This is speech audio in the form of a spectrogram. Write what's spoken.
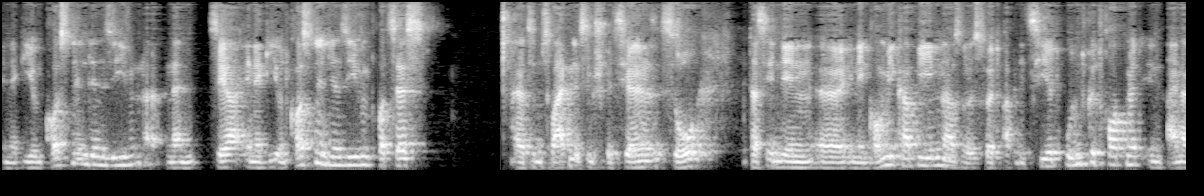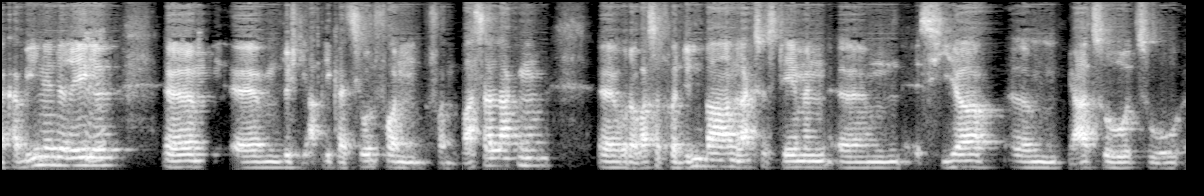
energie- und kostenintensiven, äh, einen sehr energie- und kostenintensiven Prozess. Äh, zum zweiten ist im Speziellen so, dass in den, äh, in den Kombikabinen, also es wird appliziert und getrocknet in einer Kabine in der Regel, ähm, ähm, durch die Applikation von, von Wasserlacken oder wasserverdünnbaren Lacksystemen ähm, es hier ähm, ja, zu, zu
